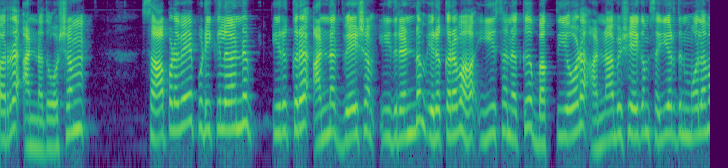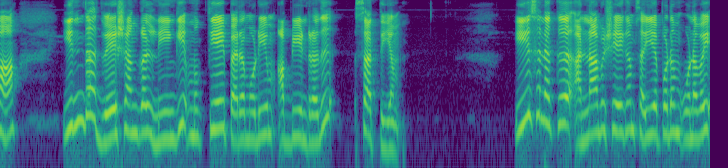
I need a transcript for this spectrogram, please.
வர்ற அன்னதோஷம். சாப்பிடவே பிடிக்கலன்னு இருக்கிற அன்னத்வேஷம் இது ரெண்டும் இருக்கிறவா ஈசனுக்கு பக்தியோட அன்னாபிஷேகம் செய்யறதன் மூலமா இந்த துவேஷங்கள் நீங்கி முக்தியை பெற முடியும் அப்படின்றது சத்தியம். ஈசனுக்கு அன்னாபிஷேகம் செய்யப்படும் உணவை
